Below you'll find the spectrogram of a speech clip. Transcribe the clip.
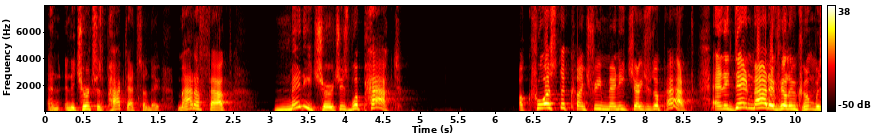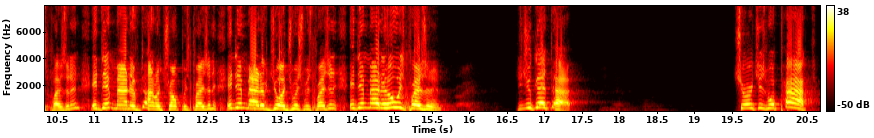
And, and the church was packed that Sunday. Matter of fact, many churches were packed. Across the country, many churches were packed. And it didn't matter if Hillary Clinton was president. It didn't matter if Donald Trump was president. It didn't matter if George Bush was president. It didn't matter who was president. Did you get that? Churches were packed.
